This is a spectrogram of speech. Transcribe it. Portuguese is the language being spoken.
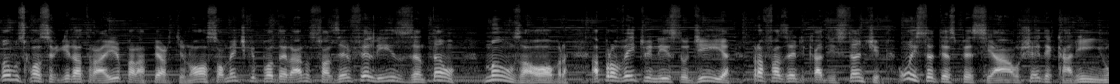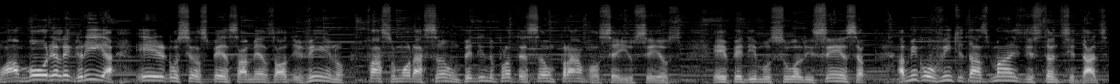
vamos conseguir atrair para perto de nós somente que poderá nos fazer felizes. Então, mãos à obra. Aproveite o início do dia para fazer de cada instante um instante especial, cheio de carinho, amor e alegria. Erga os seus pensamentos ao divino, faça uma oração pedindo proteção para você e os seus e pedimos sua licença. Amigo ouvinte das mais distantes cidades,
